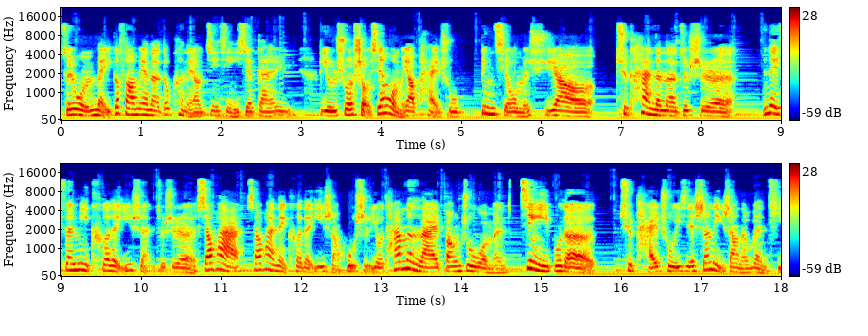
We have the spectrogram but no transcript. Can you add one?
所以我们每一个方面呢，都可能要进行一些干预。比如说，首先我们要排除，并且我们需要去看的呢，就是内分泌科的医生，就是消化消化内科的医生、护士，由他们来帮助我们进一步的。去排除一些生理上的问题，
